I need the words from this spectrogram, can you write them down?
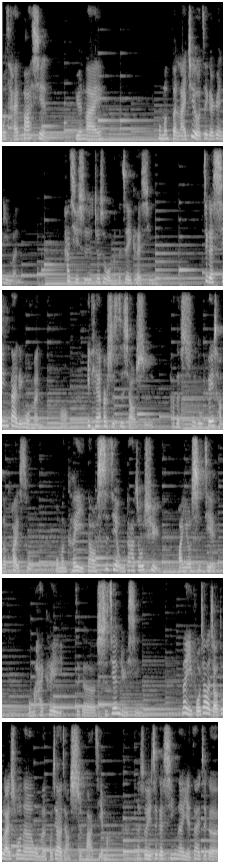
我才发现，原来我们本来就有这个任意门，它其实就是我们的这一颗心。这个心带领我们哦，一天二十四小时，它的速度非常的快速。我们可以到世界五大洲去环游世界，我们还可以这个时间旅行。那以佛教的角度来说呢，我们佛教讲十法界嘛，那所以这个心呢，也在这个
